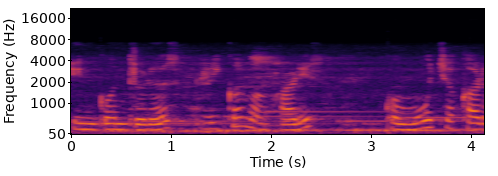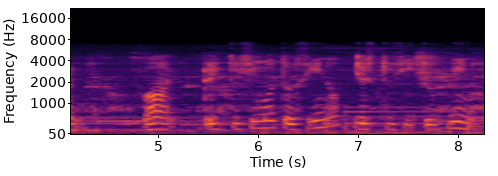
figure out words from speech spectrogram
encontrarás ricos manjares con mucha carne, pan, riquísimo tocino y exquisitos vinos.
